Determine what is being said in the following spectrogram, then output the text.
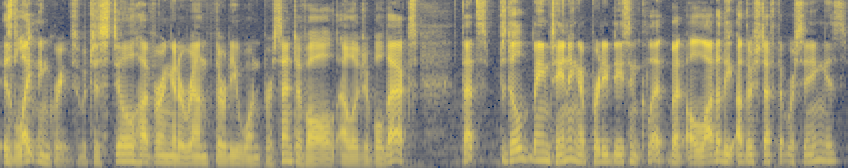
is Lightning Greaves, which is still hovering at around 31% of all eligible decks. That's still maintaining a pretty decent clip, but a lot of the other stuff that we're seeing is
